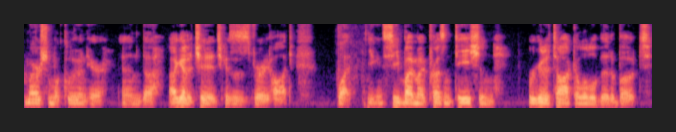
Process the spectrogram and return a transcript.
Marshall McLuhan here and uh, I got to change because this is very hot. But you can see by my presentation, we're going to talk a little bit about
